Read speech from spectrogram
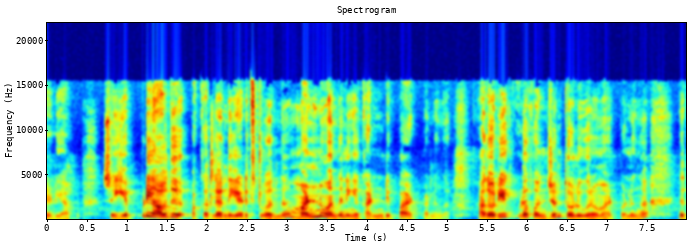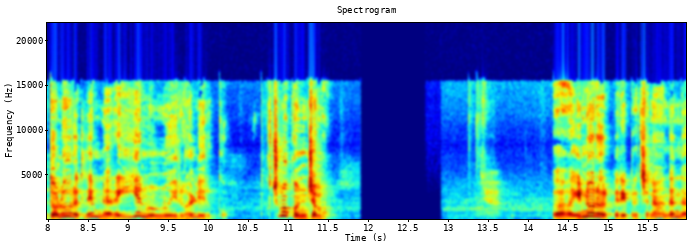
ரெடி ஆகும். ஸோ எப்படியாவது பக்கத்துலேருந்து எடுத்துகிட்டு வந்து மண் வந்து நீங்கள் கண்டிப்பாக ஆட் பண்ணுங்கள் அதோடய கூட கொஞ்சம் தொழு உரம் ஆட் பண்ணுங்கள் இந்த தொழு உரத்துலேயும் நிறைய நுண்ணுயிர்கள் இருக்கும். சும்மா கொஞ்சமாக இன்னொரு ஒரு பெரிய பிரச்சனை வந்து இந்த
